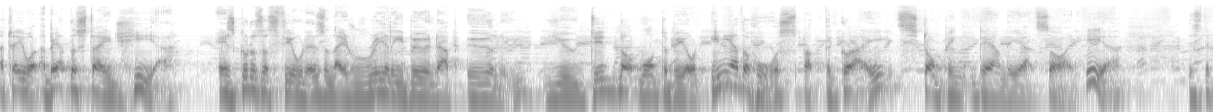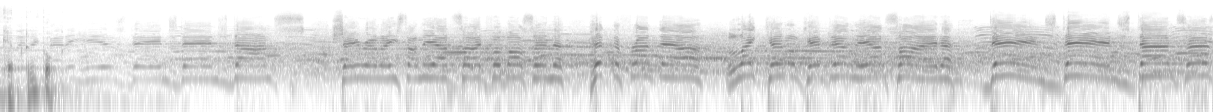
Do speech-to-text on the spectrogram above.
I tell you what, about the stage here, as good as this field is, and they really burned up early, you did not want to be on any other horse but the grey stomping down the outside. Here is the Captain Cook. She released on the outside for Bosson. Hit the front now. Lake Kennel came down the outside. Dance, dance, dances,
